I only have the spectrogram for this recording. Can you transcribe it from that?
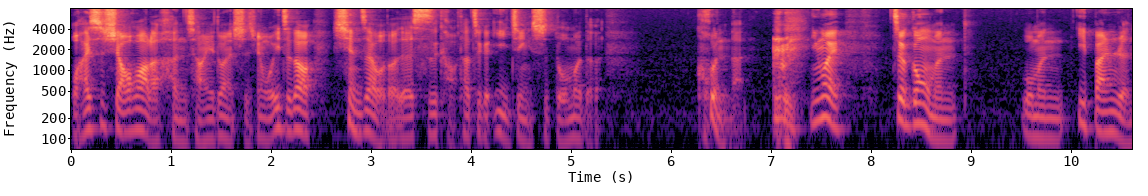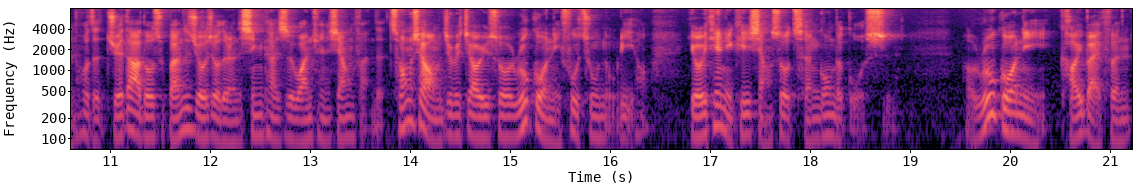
我还是消化了很长一段时间，我一直到现在我都在思考他这个意境是多么的困难，因为这跟我们。我们一般人或者绝大多数百分之九十九的人的心态是完全相反的。从小我们就被教育说，如果你付出努力，哈，有一天你可以享受成功的果实。哦，如果你考一百分，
